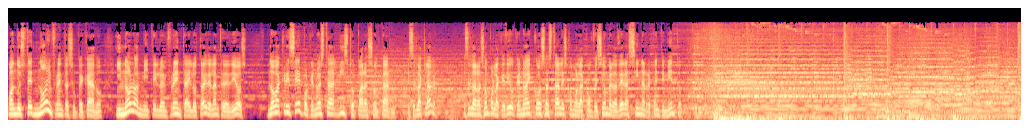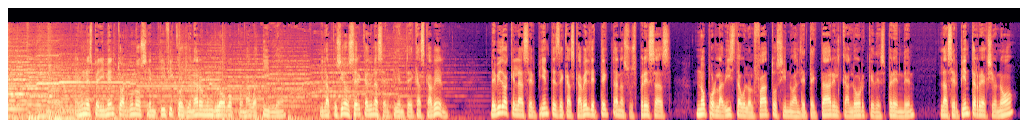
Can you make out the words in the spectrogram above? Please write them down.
Cuando usted no enfrenta su pecado y no lo admite y lo enfrenta y lo trae delante de Dios, no va a crecer porque no está listo para soltarlo. Esa es la clave. Esa es la razón por la que digo que no hay cosas tales como la confesión verdadera sin arrepentimiento. En un experimento algunos científicos llenaron un globo con agua tibia y la pusieron cerca de una serpiente de cascabel. Debido a que las serpientes de cascabel detectan a sus presas no por la vista o el olfato, sino al detectar el calor que desprenden, la serpiente reaccionó,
